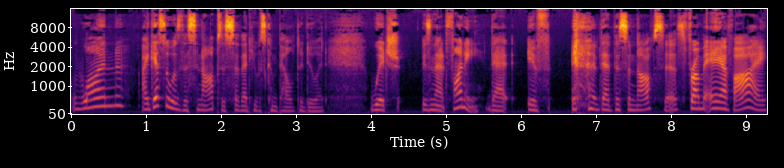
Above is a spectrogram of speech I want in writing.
one i guess it was the synopsis said that he was compelled to do it which isn't that funny that if that the synopsis from AFI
